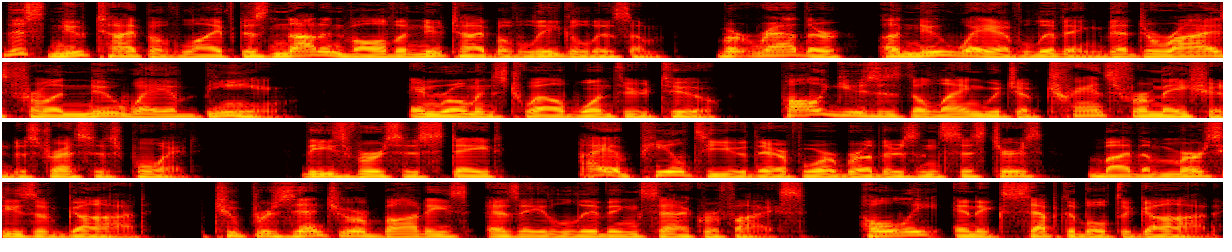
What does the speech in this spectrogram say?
This new type of life does not involve a new type of legalism, but rather a new way of living that derives from a new way of being. In Romans 12:1 through 2, Paul uses the language of transformation to stress his point. These verses state, I appeal to you, therefore, brothers and sisters, by the mercies of God, to present your bodies as a living sacrifice, holy and acceptable to God,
